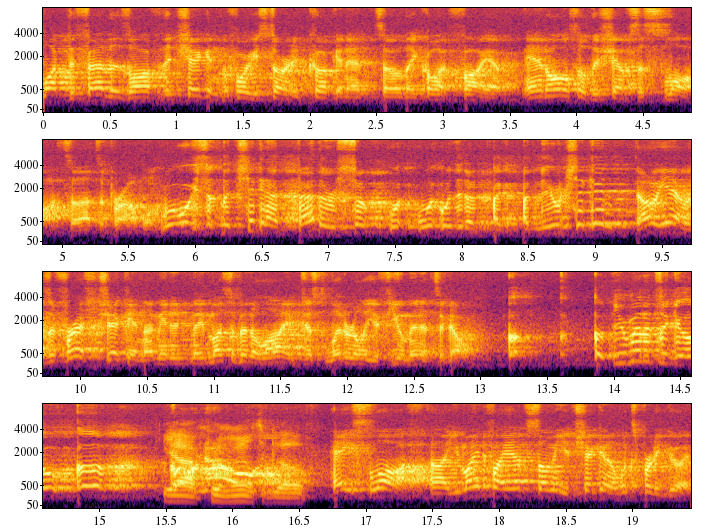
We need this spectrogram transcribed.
pluck the feathers off the chicken before you started cooking it, so they caught fire. And also, the chef's a sloth, so that's a problem. Well, wait, so the chicken had feathers, so w- w- was it a, a, a new chicken? Oh, yeah, it was a fresh chicken. I mean, it, it must have been alive just literally a few minutes ago. A few minutes ago. Uh, Yeah, a oh, few no. minutes ago. Hey, sloth, uh, you mind if I have some of your chicken? It looks pretty good.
